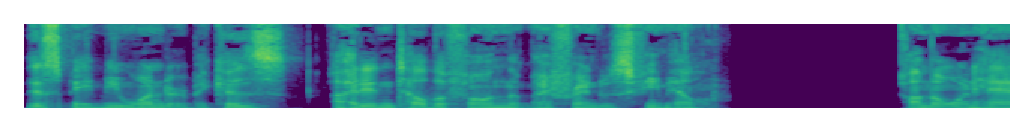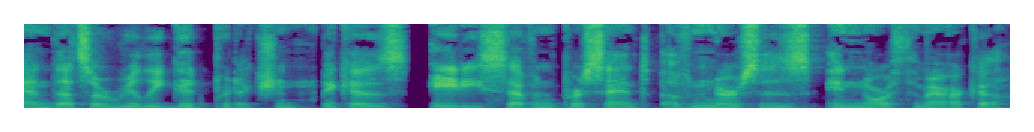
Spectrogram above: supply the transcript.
This made me wonder because I didn't tell the phone that my friend was female. On the one hand, that's a really good prediction because 87% of nurses in North America,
